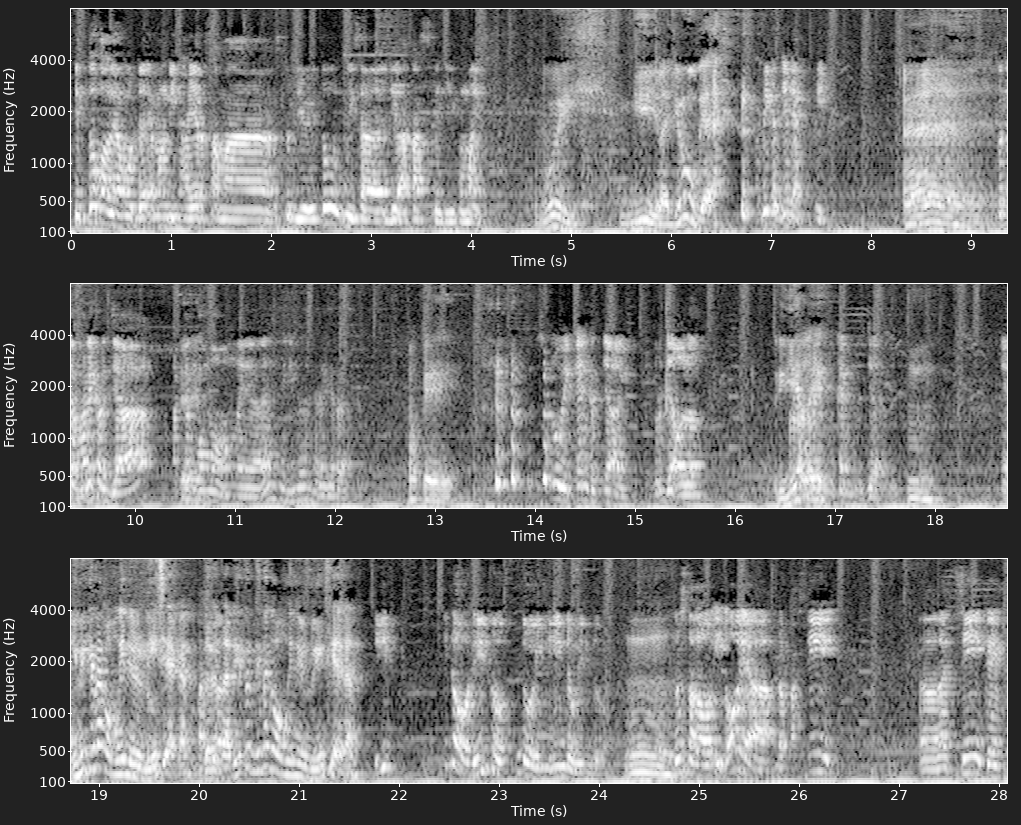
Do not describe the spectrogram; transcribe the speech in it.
itu kalau yang udah emang di hire sama studio itu bisa di atas gaji pemain Wih, gila juga. tapi kerja hari Ah, Lu tiap hari kerja ada Eh. ngomong eh gimana kira-kira oke. Terus weekend kerja gitu kerja Allah Iya lah ya. weekend kerja Hmm. Ya. Ini kita ngomongin Indonesia kan? Dari Pasal. tadi itu kita ngomongin Indonesia kan? di Indo di Indo Indo ini Indo Indo Hmm. terus kalau IO ya udah pasti eh, let's see kayak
